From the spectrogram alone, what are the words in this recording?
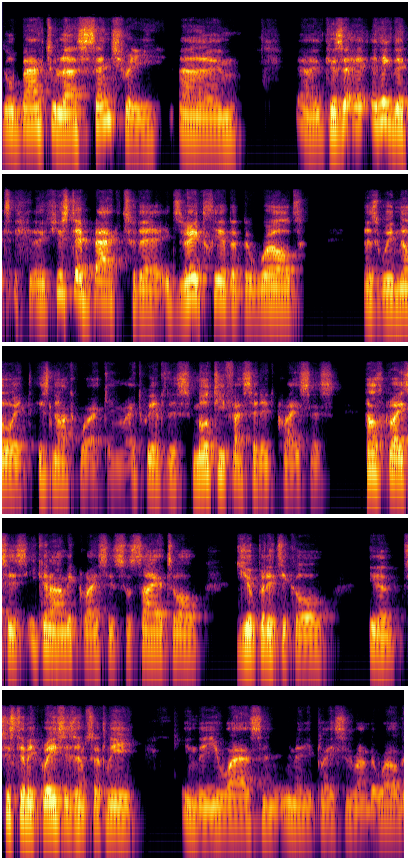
go back to last century um, because uh, I, I, think that if you step back today, it's very clear that the world as we know it is not working, right? We have this multifaceted crisis, health crisis, economic crisis, societal, geopolitical, you know, systemic racism, certainly in the US and in many places around the world.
